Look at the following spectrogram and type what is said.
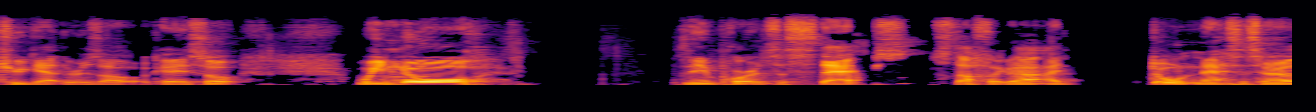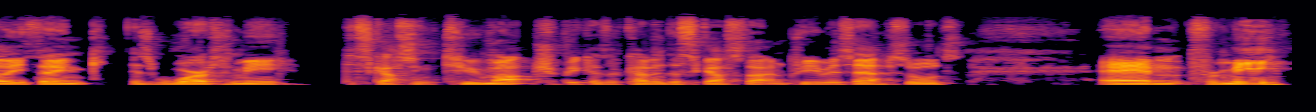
to get the result. Okay, so we know the importance of steps, stuff like that. I don't necessarily think is worth me discussing too much because I've kind of discussed that in previous episodes. Um, for me,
